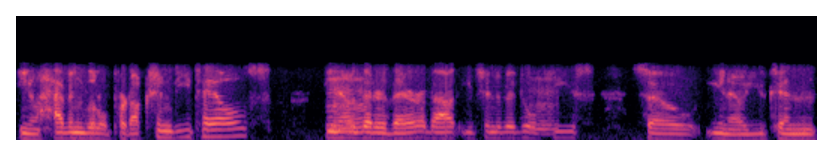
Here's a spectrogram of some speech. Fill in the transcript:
you know, having little production details, you know, Mhm. that are there about each individual Mhm. piece. So you know, you can,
